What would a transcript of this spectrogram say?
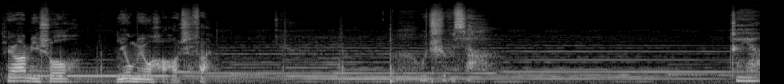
听阿弥说，你又没有好好吃饭。我吃不下。展颜，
